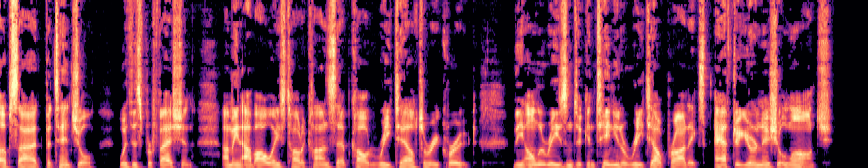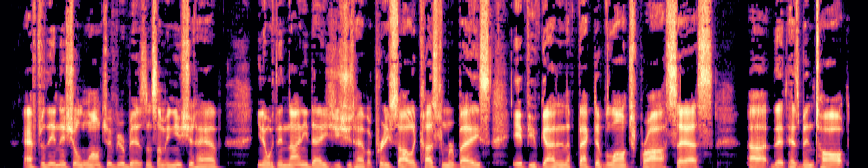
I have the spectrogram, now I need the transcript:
upside potential with this profession. I mean, I've always taught a concept called retail to recruit. The only reason to continue to retail products after your initial launch, after the initial launch of your business, I mean, you should have, you know, within 90 days, you should have a pretty solid customer base if you've got an effective launch process uh, that has been taught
